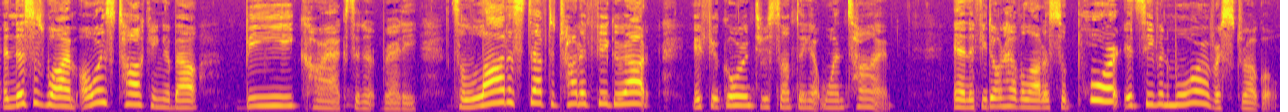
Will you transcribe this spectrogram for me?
And this is why I'm always talking about be car accident ready. It's a lot of stuff to try to figure out if you're going through something at one time. And if you don't have a lot of support, it's even more of a struggle.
